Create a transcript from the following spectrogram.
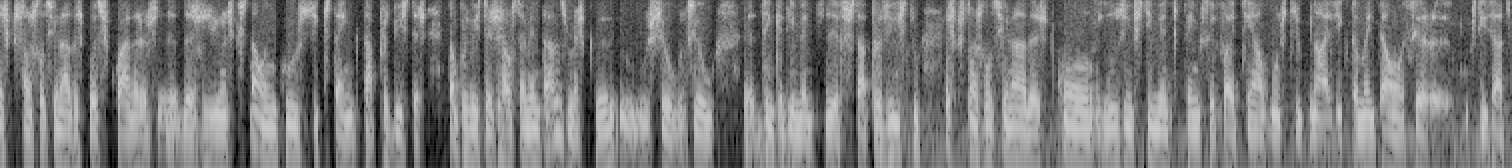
as questões relacionadas com as esquadras eh, das regiões que estão em curso e que têm que estar previstas, estão previstas já orçamentadas, mas que o seu, o seu eh, desencadeamento deve estar previsto, as questões relacionadas com os investimentos que têm que ser feitos em alguns tribunais e que também estão a ser concretizados.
